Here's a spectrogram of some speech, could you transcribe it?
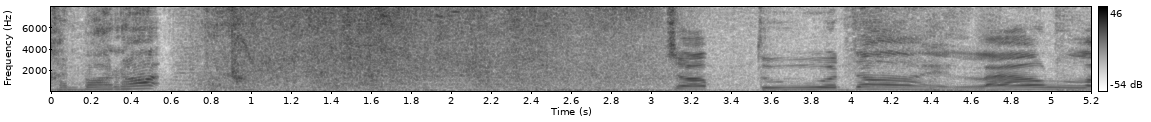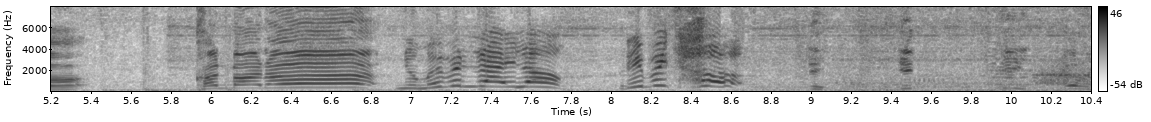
คันบาระ จับตัวได้แล้วละ คันบาระหนูไม่เป็นไรหรอก รีบไปเถอะอิอิอิเอ่อ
